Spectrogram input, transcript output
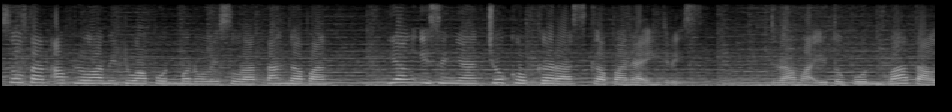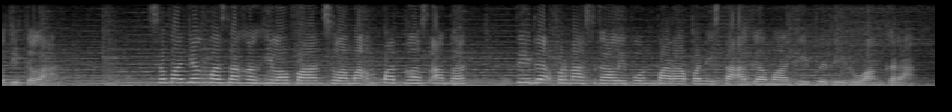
Sultan Abdul Hamid II pun menulis surat tanggapan yang isinya cukup keras kepada Inggris. Drama itu pun batal digelar. Sepanjang masa kekhilafahan selama 14 abad, tidak pernah sekalipun para penista agama diberi ruang gerak.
